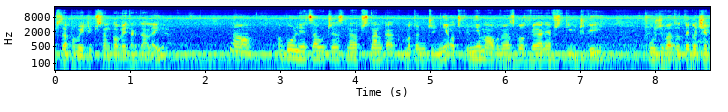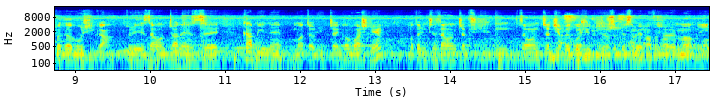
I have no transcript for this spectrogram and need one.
zapowiedzi przystankowe i tak. No, ogólnie cały czas na przystankach motorniczy nie, nie ma obowiązku otwierania wszystkich drzwi. Używa do tego ciepłego guzika, który jest załączany z kabiny motorniczego właśnie. Motorniczy załącza, załącza ciepły guzik, żeby sobie pasażerowie mogli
